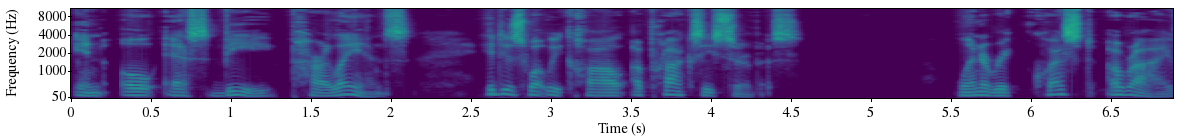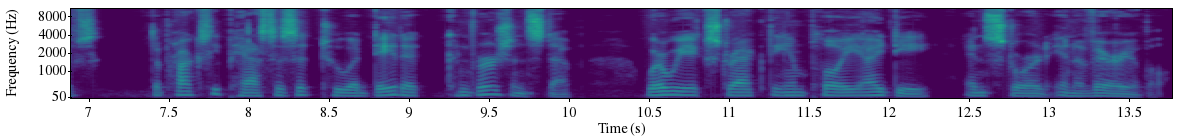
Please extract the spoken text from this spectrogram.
In OSB parlance, it is what we call a proxy service. When a request arrives, the proxy passes it to a data conversion step where we extract the employee ID and store it in a variable.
